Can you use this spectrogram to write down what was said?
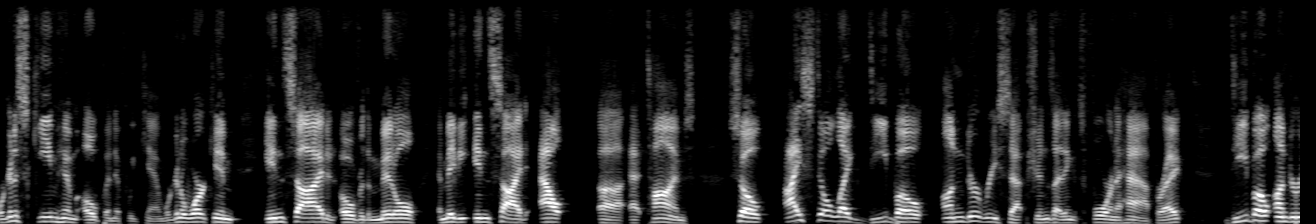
we're going to scheme him open if we can. We're going to work him inside and over the middle and maybe inside out uh, at times. So I still like Deebo under receptions. I think it's four and a half, right? Deebo under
